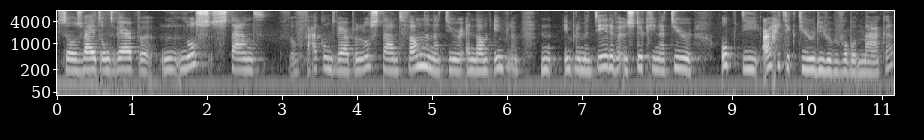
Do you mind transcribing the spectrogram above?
zoals wij het ontwerpen, losstaand, of vaak ontwerpen, losstaand van de natuur. En dan imple- implementeren we een stukje natuur op die architectuur die we bijvoorbeeld maken.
